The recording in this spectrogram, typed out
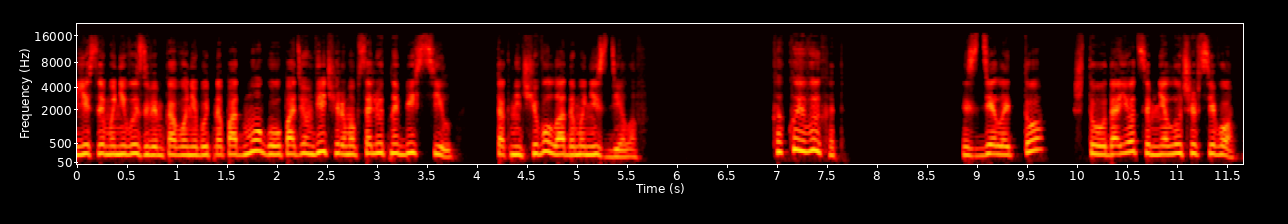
Если мы не вызовем кого-нибудь на подмогу, упадем вечером абсолютно без сил, так ничего ладом и не сделав. Какой выход? Сделать то, что удается мне лучше всего.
